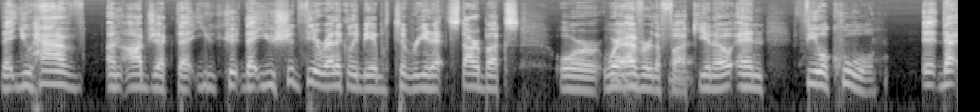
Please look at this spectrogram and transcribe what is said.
that you have an object that you could that you should theoretically be able to read at Starbucks or wherever yeah, the fuck yeah. you know and feel cool. It, that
